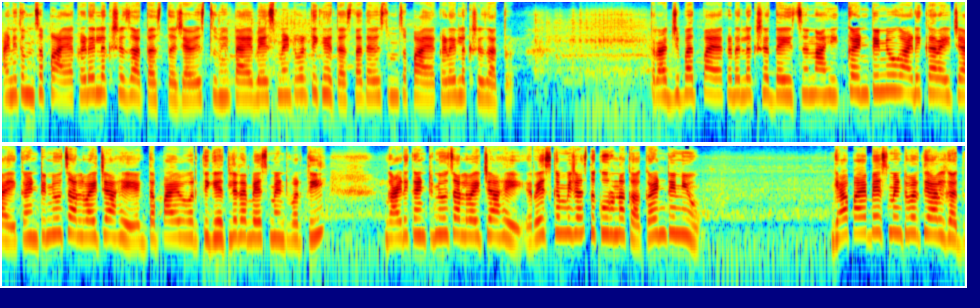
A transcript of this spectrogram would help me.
आणि तुमचं पायाकडे लक्ष जात असतं. ज्यावेळेस तुम्ही पाय बेसमेंटवरती घेत असता त्यावेळेस तुमचं पायाकडे लक्ष जातं. तर अजिबात पायाकडे लक्ष द्यायचं नाही. कंटिन्यू गाडी करायची आहे. कंटिन्यू चालवायची आहे. एकदा पायावरती घेतले ना बेसमेंटवरती गाडी कंटिन्यू चालवायची आहे. रेस कमी जास्त करू नका. कंटिन्यू घ्या पाय बेसमेंटवरती अलगद.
